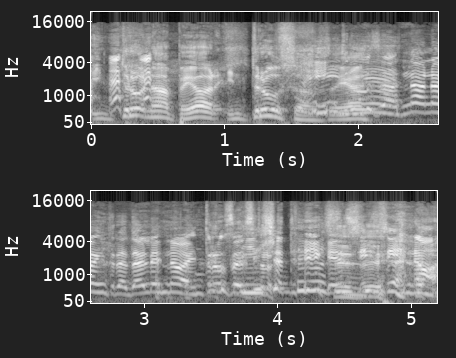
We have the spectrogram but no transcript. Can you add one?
Intru- no, peor, intrusos. digamos. No, no, intratables no, intrusos. Sí, yo te dije, Sí, sí, sí. sí, no.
